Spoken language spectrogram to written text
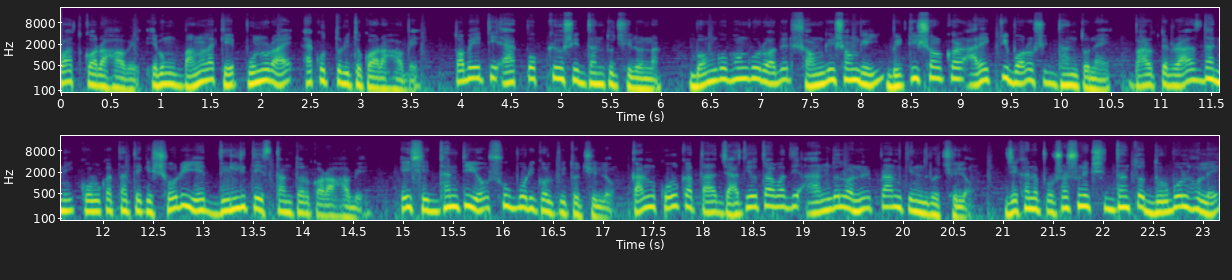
রদ করা হবে এবং বাংলাকে পুনরায় একত্রিত করা হবে। তবে এটি একপক্ষীয় সিদ্ধান্ত ছিল না। বঙ্গভঙ্গ রদের সঙ্গে সঙ্গেই ব্রিটিশ সরকার আরেকটি বড় সিদ্ধান্ত নেয়। ভারতের রাজধানী কলকাতা থেকে সরিয়ে দিল্লিতে স্থানান্তর করা হবে। এই সিদ্ধান্তটিও সুপরিকল্পিত ছিল, কারণ কলকাতা জাতীয়তাবাদী আন্দোলনের প্রাণকেন্দ্র ছিল, যেখানে প্রশাসনিক সিদ্ধান্ত দুর্বল হলে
